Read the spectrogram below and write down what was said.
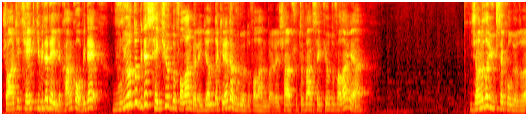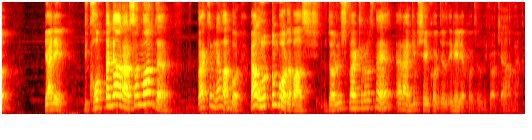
Şu anki Kate gibi de değildi kanka o. Bir de vuruyordu bir de sekiyordu falan böyle. Yanındakine de vuruyordu falan böyle. Sharpshooter'dan sekiyordu falan ya. Canı da yüksek oluyordu. Yani bir kompta ne ararsan vardı. Striker ne lan bu? Ben unuttum bu arada bazı. Dördüncü striker'ımız ne? Herhangi bir şey koyacağız. Irelia koyacağız. Okey abi.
